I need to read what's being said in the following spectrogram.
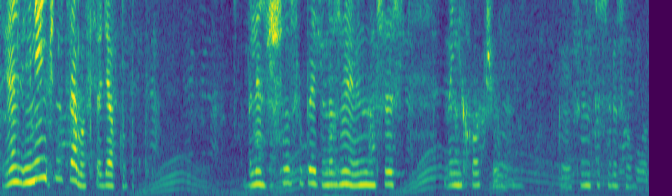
Та я, мені нічого не треба, все, дякую. Блін, що зробити? Не розумію, він щось мені хоче. Окей, що на це розговор.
